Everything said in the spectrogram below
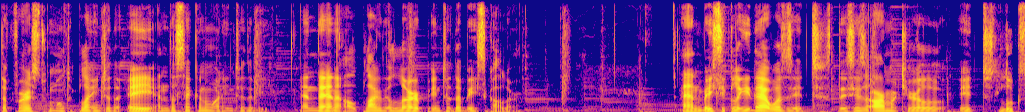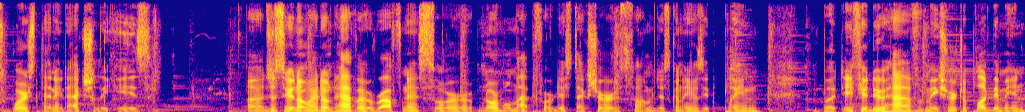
the first multiply into the A and the second one into the B. And then I'll plug the lerp into the base color. And basically that was it. This is our material. It looks worse than it actually is. Uh, just so you know, I don't have a roughness or normal map for this texture, so I'm just gonna use it plain. But if you do have, make sure to plug them in.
